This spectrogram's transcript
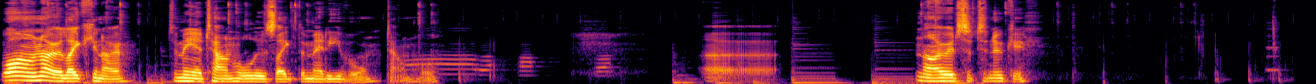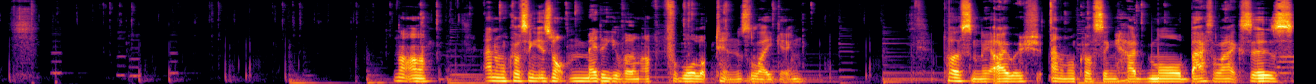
well, no, like, you know, to me, a town hall is like the medieval town hall. Uh, no, it's a tanuki. Nuh-uh. Animal Crossing is not medieval enough for Warlock Tin's liking. Personally, I wish Animal Crossing had more battle axes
